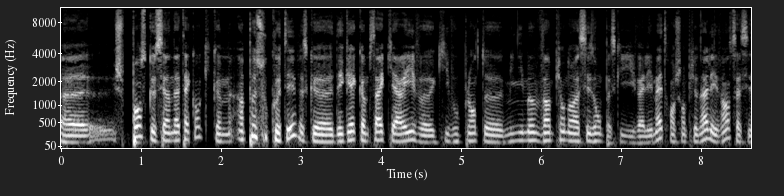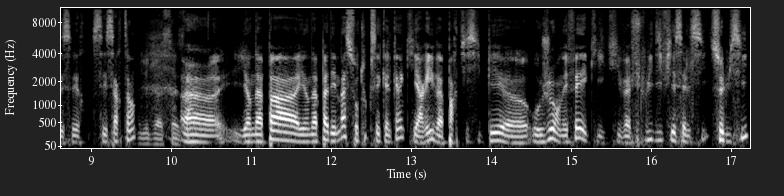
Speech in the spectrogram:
Euh, je pense que c'est un attaquant qui est comme un peu sous coté parce que des gars comme ça qui arrivent, euh, qui vous plantent minimum 20 pions dans la saison parce qu'il va les mettre en championnat les 20, ça c'est certain. Il est déjà à 16. Euh, il y en a pas, il y en a pas des masses, surtout que c'est quelqu'un qui arrive à participer au jeu en effet et qui, qui va fluidifier celle-ci, celui-ci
